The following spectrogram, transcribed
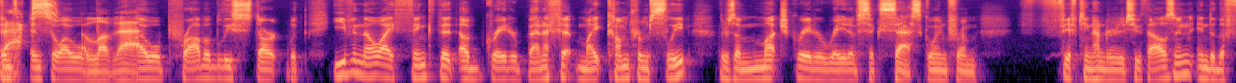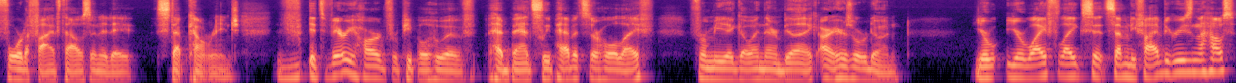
And, Facts. and so I will I love that. I will probably start with, even though I think that a greater benefit might come from sleep, there's a much greater rate of success going from 1500 to 2000 into the four to 5000 a day step count range. It's very hard for people who have had bad sleep habits their whole life for me to go in there and be like, all right, here's what we're doing. Your, your wife likes it 75 degrees in the house?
